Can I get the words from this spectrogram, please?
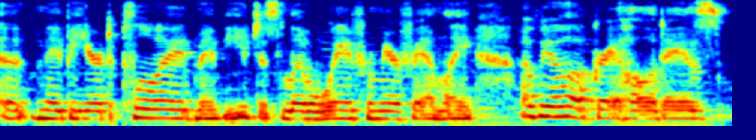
Uh, maybe you're deployed, maybe you just live away from your family. I hope you all have great holidays.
